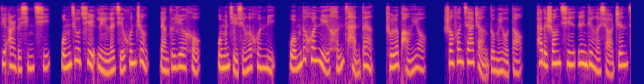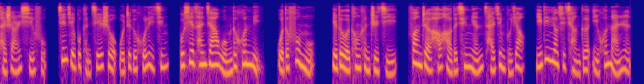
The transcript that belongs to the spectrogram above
第二个星期。我们就去领了结婚证。两个月后，我们举行了婚礼。我们的婚礼很惨淡，除了朋友，双方家长都没有到。他的双亲认定了小珍才是儿媳妇，坚决不肯接受我这个狐狸精，不屑参加我们的婚礼。我的父母也对我痛恨至极，放着好好的青年才俊不要，一定要去抢个已婚男人。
